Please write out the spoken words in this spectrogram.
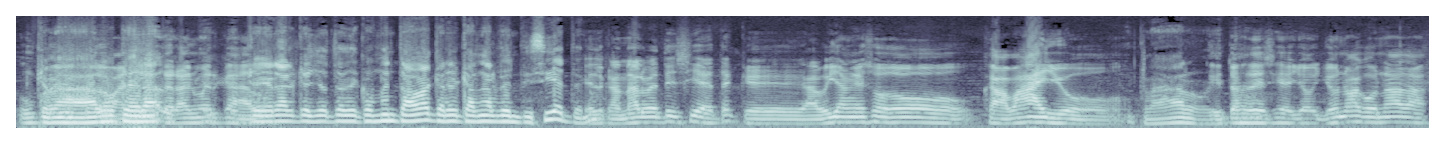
un claro, que era, al mercado. que era el que yo te comentaba, que era el canal 27. ¿no? El canal 27, que habían esos dos caballos. Claro. Y entonces decía yo, yo no hago nada.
